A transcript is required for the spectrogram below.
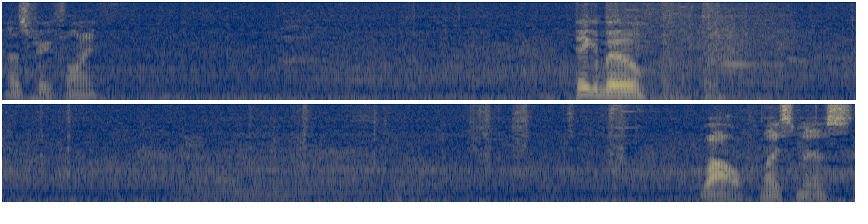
That was pretty funny. Peekaboo. Wow, nice miss.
